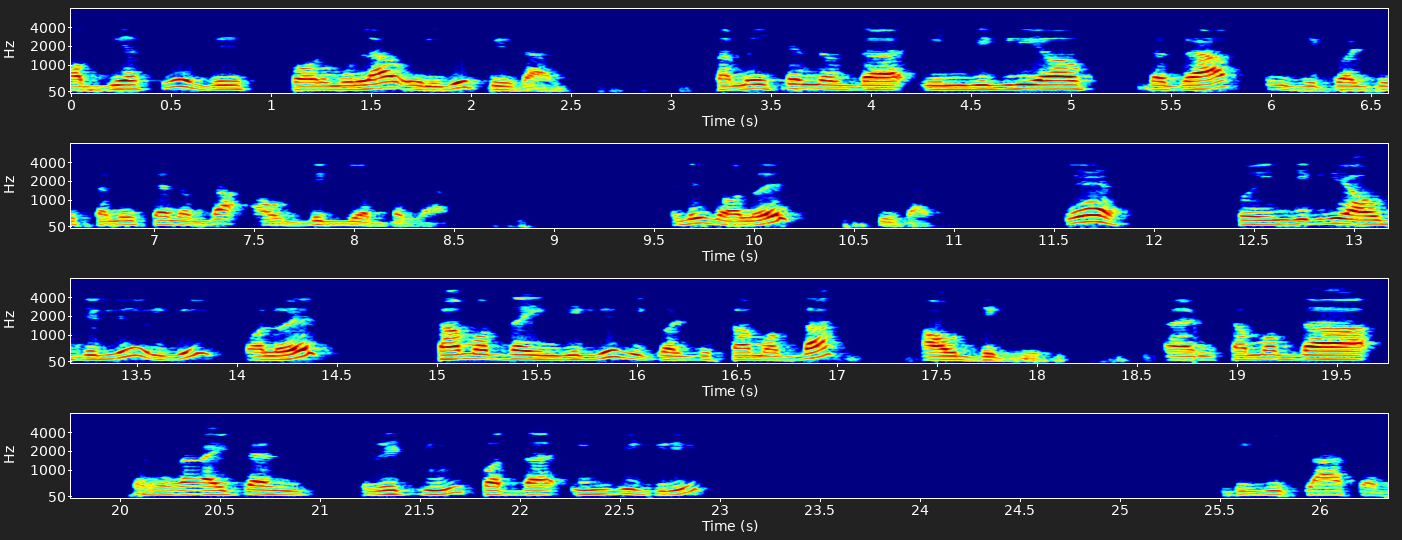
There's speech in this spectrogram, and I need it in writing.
obviously this formula will be preserved. Summation of the in degree of the graph is equal to summation of the out degree of the graph. It is always preserved. Yes. So in degree out degree will be always sum of the in degree is equal to sum of the out degree. And sum of the writer written for the in degree degree plus of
